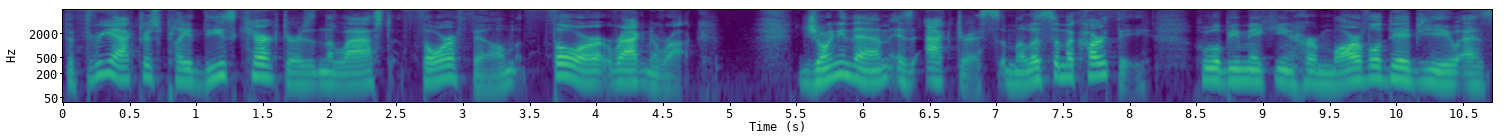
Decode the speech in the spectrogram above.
The three actors played these characters in the last Thor film, Thor Ragnarok. Joining them is actress Melissa McCarthy, who will be making her Marvel debut as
